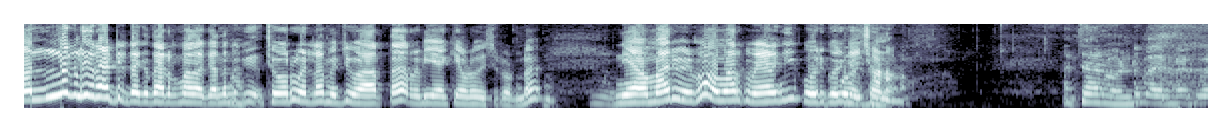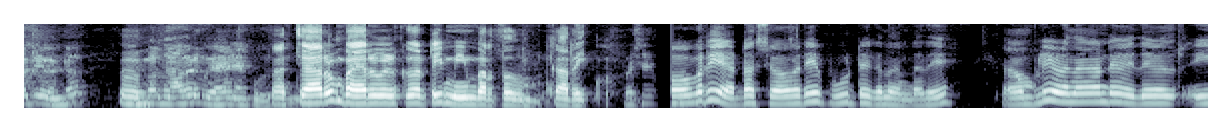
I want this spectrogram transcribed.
നല്ല ക്ലിയർ ആയിട്ട് ഇട്ടേക്കുന്നത് അടുപ്പതൊക്കെ എന്നിട്ട് ചോറും എല്ലാം വെച്ച് വാർത്ത റെഡിയാക്കി അവിടെ വെച്ചിട്ടുണ്ട്. ഇനി അവന്മാർ വരുമ്പോൾ അവന്മാർക്ക് വേണമെങ്കിൽ കോരി കോരി കഴിച്ചോണം. അച്ചാറും ഉണ്ട് അച്ചാറും പയർ മെഴുക്കുവരട്ടിയും മീൻ വറുത്തതും കറി. കേട്ടോ സ്റ്റോവറിയെ പൂട്ടിട്ടേക്കുന്നുണ്ട് അതേ. അമ്പിളി എഴുന്നങ്ങാണ്ട് ഇത് ഈ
